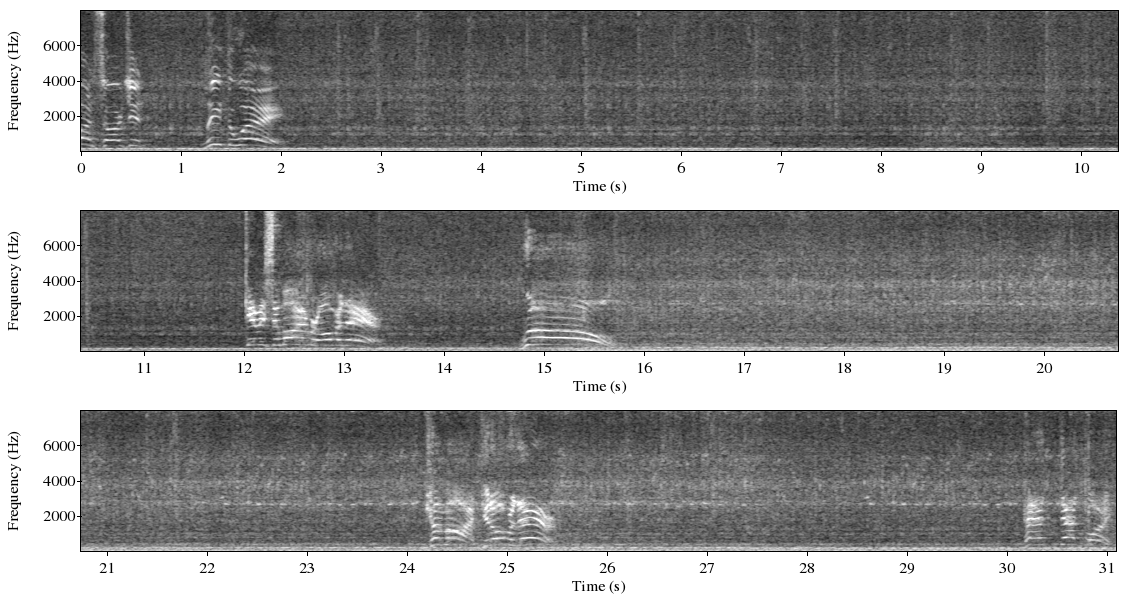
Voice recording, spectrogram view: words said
On, Sergeant. Lead the way. Give me some armor over there! Roll! Come on, get over there! Head that way!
